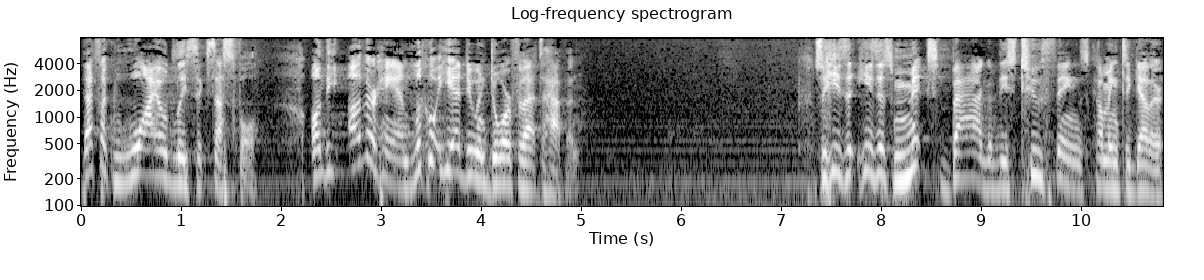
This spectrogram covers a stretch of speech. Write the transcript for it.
That's like wildly successful. On the other hand, look what he had to endure for that to happen. So he's, he's this mixed bag of these two things coming together.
